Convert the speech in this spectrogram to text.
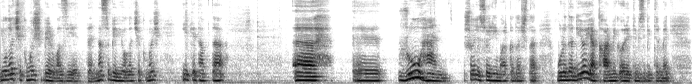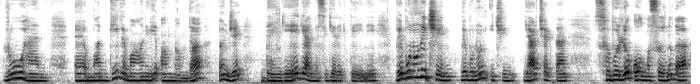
yola çıkmış bir vaziyette. Nasıl bir yola çıkmış? İlk etapta e, ruhen şöyle söyleyeyim arkadaşlar. Burada diyor ya karmik öğretimizi bitirmek. Ruhen e, maddi ve manevi anlamda önce dengeye gelmesi gerektiğini ve bunun için ve bunun için gerçekten sabırlı olmasını da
